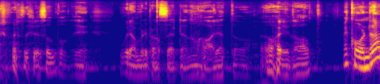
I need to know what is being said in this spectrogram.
sånn, både hvor han blir plassert gjennom hardhet og, og høyde og alt. Men cornera,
